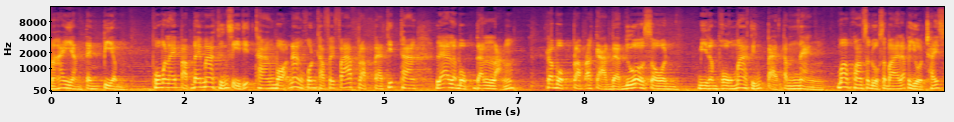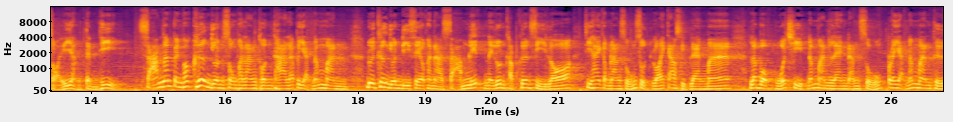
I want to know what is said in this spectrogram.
มาให้อย่างเต็มเปี่ยมพวงมาลัยปรับได้มากถึง 4 ทิศทางเบาะนั่งคนขับไฟฟ้าปรับ 8 ทิศทาง และระบบดันหลัง ระบบปรับอากาศแบบ Dual Zone มีลำโพงมากถึง 8 ตำแหน่ง มอบความสะดวกสบายและประโยชน์ใช้สอยอย่างเต็มที่ 3 นั้นเป็นเพราะเครื่องยนต์ทรงพลังทนทานและประหยัดน้ำมัน ด้วยเครื่องยนต์ดีเซลขนาด 3 ลิตร ในรุ่นขับเคลื่อน 4 ล้อ ที่ให้กำลังสูงสุด 190 แรงม้า ระบบหัวฉีดน้ำมันแรงดันสูง ประหยัดน้ำมันถึง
